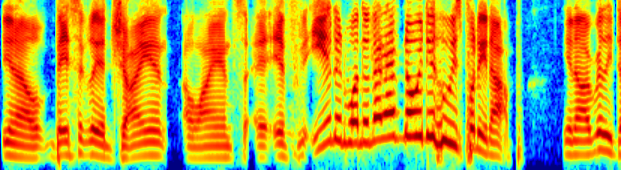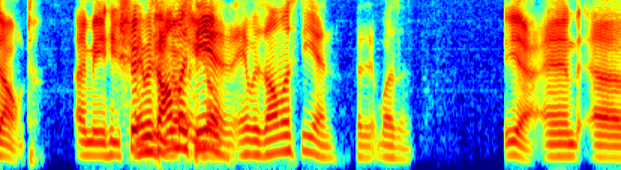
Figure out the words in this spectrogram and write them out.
you know basically a giant alliance if ian had won tonight i have no idea who he's putting up you know i really don't. I mean he should it was almost know- Ian. It was almost Ian, but it wasn't. yeah and uh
